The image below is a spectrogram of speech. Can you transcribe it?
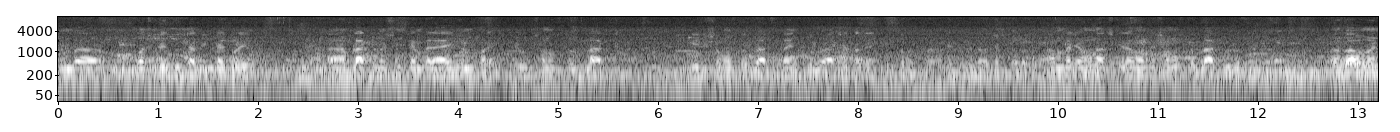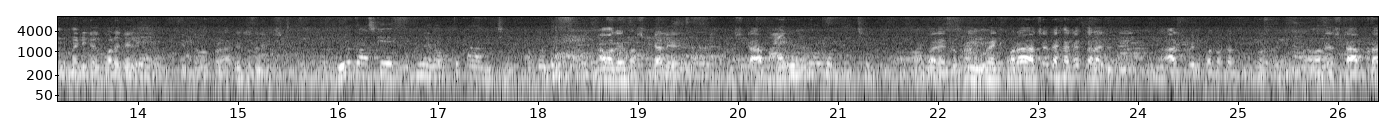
কিংবা বছরে দুটা তিনটা করে ব্লাড ডোনেশন ক্যাম্পের আয়োজন করে এবং সমস্ত ব্লাড যে সমস্ত ব্লাড ব্যাঙ্কগুলো আছে তাদের কৃতপক্ষ হাতে তুলে দেওয়ার চেষ্টা করব। আমরা যেমন আজকের আমাদের সমস্ত ব্লাডগুলো গভর্নমেন্ট মেডিকেল কলেজের কৃতপক্ষের হাতে তুলে দিচ্ছি? কারা আমাদের হসপিটালের স্টাফ বাইরের লোককে ইনভাইট করা আছে, দেখা যাক তারা যদি আসবেন কতটা দূর করবেন আমাদের স্টাফরা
